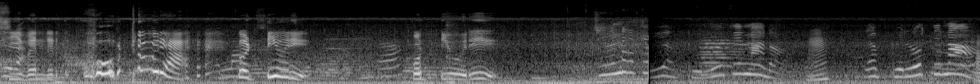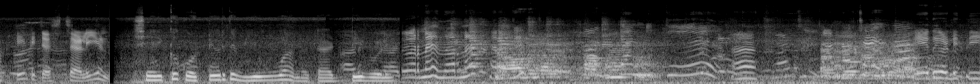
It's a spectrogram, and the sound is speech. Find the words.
ശിവന്റെ അടുത്ത്. കൊട്ടിയൂരാ. കൊട്ടിയൂര്. കൊട്ടിയൂര് ചളിയുണ്ട്. ശരിക്കും കൊട്ടിയൂരത്തെ വ്യൂ ആണ് കേട്ടോ അടിപൊളി. ഏത് കണ്ടിത്തി?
